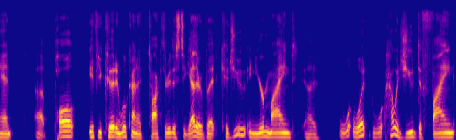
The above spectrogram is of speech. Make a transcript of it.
And uh, Paul, if you could, and we'll kind of talk through this together. But could you, in your mind, uh, what, what how would you define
